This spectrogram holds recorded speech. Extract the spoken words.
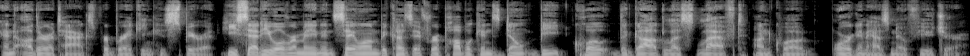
and other attacks for breaking his spirit. He said he will remain in Salem because if Republicans don't beat, quote, the godless left, unquote, Oregon has no future.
